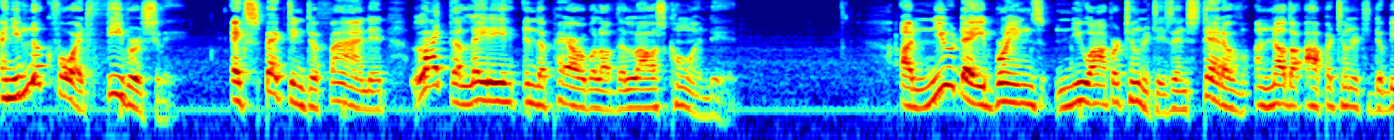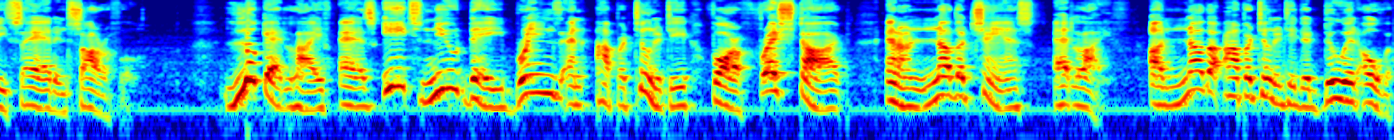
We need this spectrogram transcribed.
And you look for it feverishly expecting to find it like the lady in the parable of the lost coin did. A new day brings new opportunities instead of another opportunity to be sad and sorrowful. Look at life as each new day brings an opportunity for a fresh start and another chance at life. Another opportunity to do it over.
